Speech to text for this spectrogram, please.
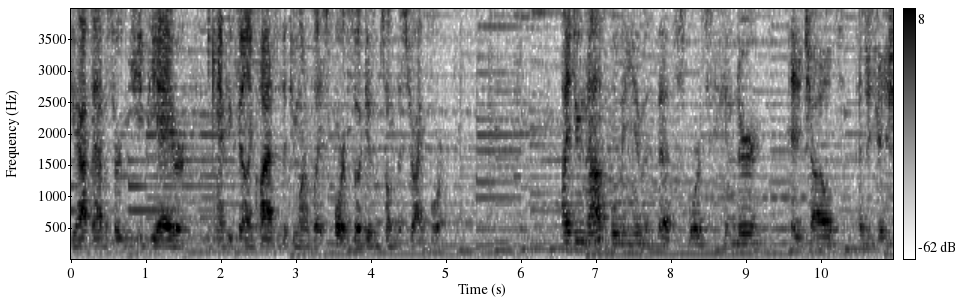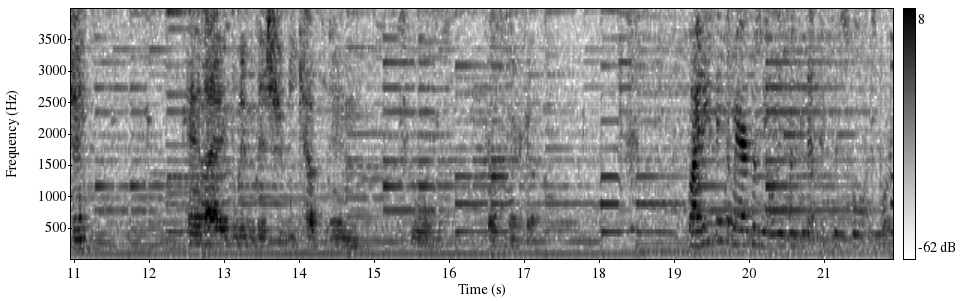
you have to have a certain GPA or you can't be failing classes if you want to play sports so it gives them something to strive for. I do not believe that sports hinder a child's education and I believe that they should be kept in schools across America. Why do you think America is the only country that mixes school and sports?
